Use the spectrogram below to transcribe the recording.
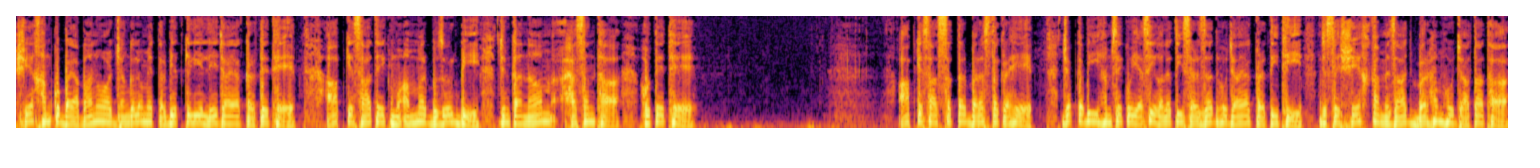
شیخ ہم کو بیابانوں اور جنگلوں میں تربیت کے لیے لے جایا کرتے تھے۔ آپ کے ساتھ ایک معمر بزرگ بھی جن کا نام حسن تھا، ہوتے تھے۔ آپ کے ساتھ ستر برس تک رہے۔ جب کبھی ہم سے کوئی ایسی غلطی سرزد ہو جایا کرتی تھی، جس سے شیخ کا مزاج برہم ہو جاتا تھا،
